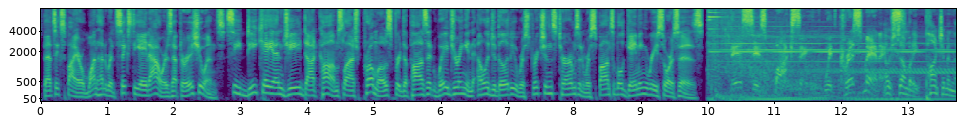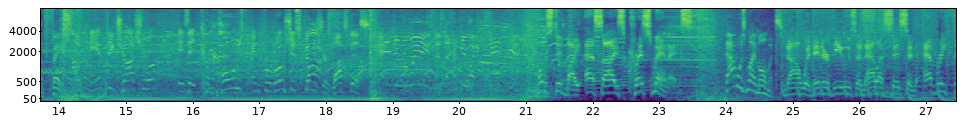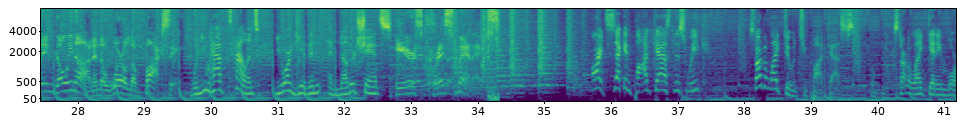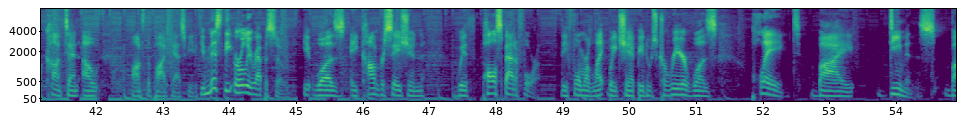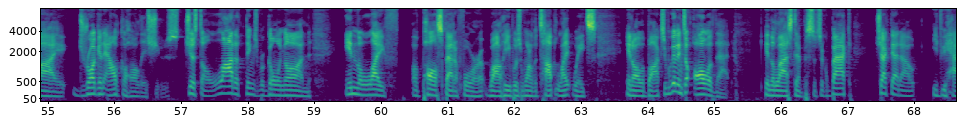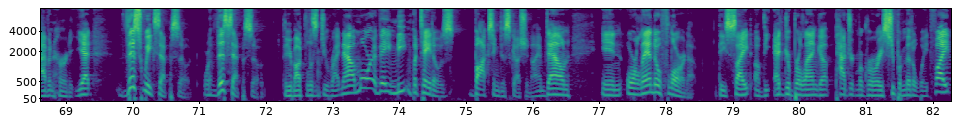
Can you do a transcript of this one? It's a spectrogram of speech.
bets expire 168 hours after issuance. See dkng.com slash promos for deposit wagering and eligibility restrictions, terms, and responsible gaming resources. This is Boxing with Chris Mannix. Oh, somebody punch him in the face. Anthony Joshua is a composed and ferocious finisher. Watch this. Andy Ruiz is the heavyweight champion. Hosted by SI's Chris Mannix. That was my moment. Now, with interviews, analysis, and everything going on in the world of boxing. When you have talent, you are given another chance. Here's Chris Mannix. All right, second podcast this week. Starting to like doing two podcasts a week. Starting to like getting more content out onto the podcast feed. If you missed the earlier episode, it was a conversation with Paul Spadafora, the former lightweight champion whose career was plagued by demons, by drug and alcohol issues. Just a lot of things were going on in the life of Paul Spadafora while he was one of the top lightweights in all of boxing. We'll get into all of that in the last episode. So go back, check that out if you haven't heard it yet. This week's episode, or this episode that you're about to listen to right now, more of a meat and potatoes boxing discussion. I am down in Orlando, Florida, the site of the Edgar Berlanga Patrick McCrory super middleweight fight.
